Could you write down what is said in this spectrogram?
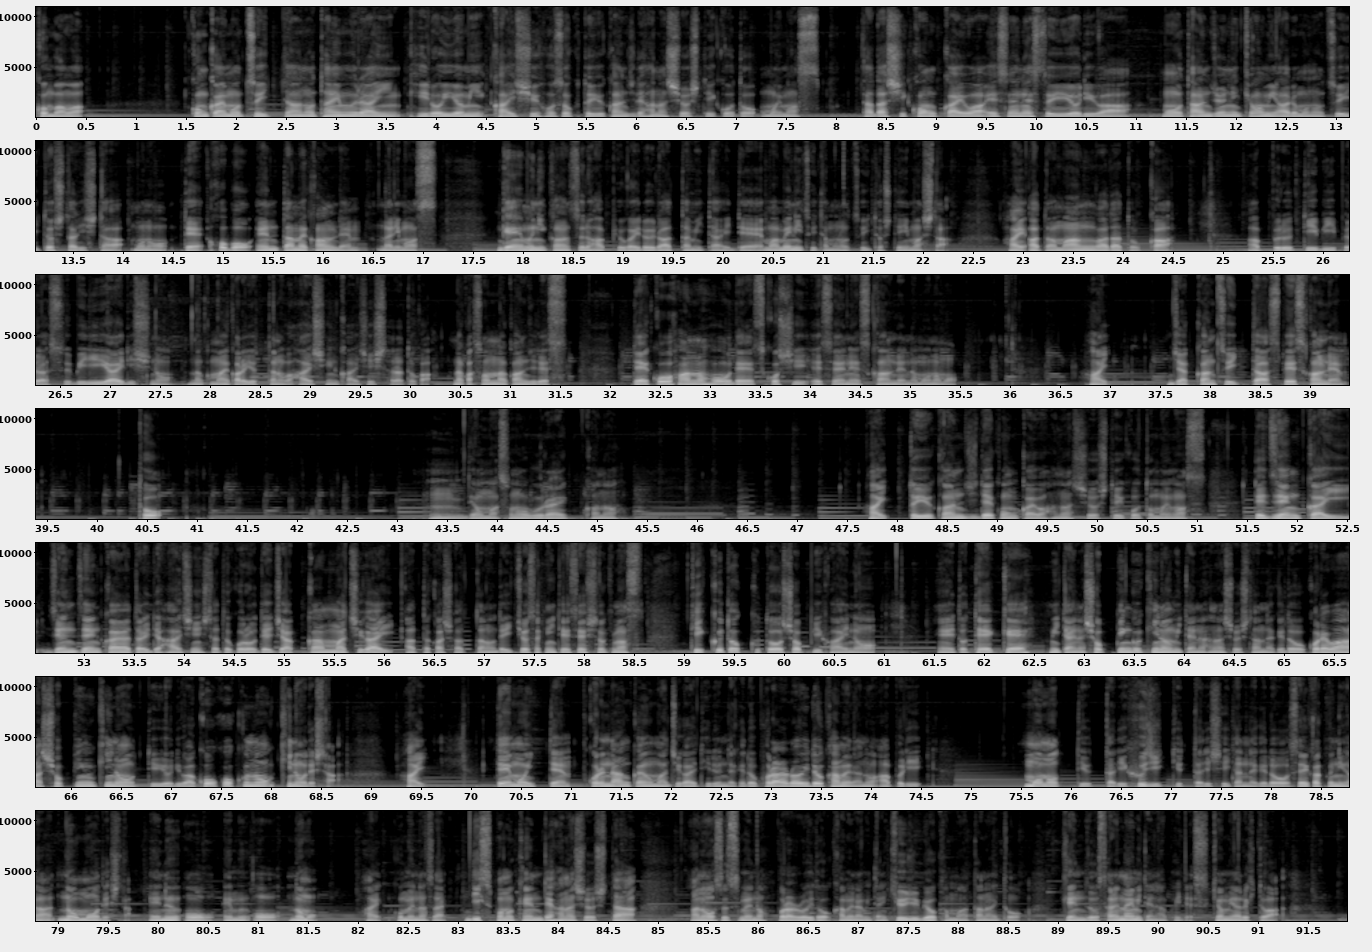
こんばんは。今回も Twitter のタイムライン拾い読み回収補足という感じで話をしていこうと思います。ただし今回は SNS というよりはもう単純に興味あるものをツイートしたりしたものでほぼエンタメ関連になります。ゲームに関する発表がいろいろあったみたいで、まあ、目についたものをツイートしていました。はい、あとは漫画だとか、Apple TV プラスビリー・アイリッシュのなんか前から言ったのが配信開始したらとか。なんかそんな感じです。で後半の方で少し SNS 関連のものも。はい。若干 Twitter スペース関連。と。うんでもまあそのぐらいかな。はい。という感じで今回は話をしていこうと思います。で、前回、前々回あたりで配信したところで若干間違いあった箇所あったので、一応先に訂正しておきます。TikTok と Shopify の、えーと、提携みたいなショッピング機能みたいな話をしたんだけど、これはショッピング機能っていうよりは広告の機能でした。はい。で、もう一点、これ何回も間違えているんだけど、ポラロイドカメラのアプリ。モノって言ったり、富士って言ったりしていたんだけど、正確にはノモでした。N-O-M-O、ノモ。はい、ごめんなさい。ディスポの件で話をした、あの、おすすめのポラロイドカメラみたいに90秒間待たないと現像されないみたいなアプリです。興味ある人は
